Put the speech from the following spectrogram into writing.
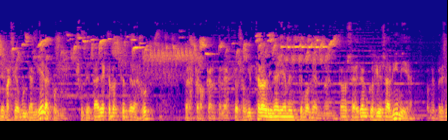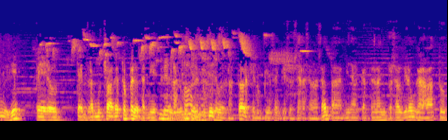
demasiado bullanguera, con sus detalles que los tendrán, ¿no? Pero es que los carteles son extraordinariamente modernos. Entonces ellos han cogido esa línea, lo que parece muy bien, pero tendrán muchos adeptos, pero también tienen muchísimos detractores que no piensan que eso sea la Semana Santa. Mira el cartel del año pasado que era un garabato,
